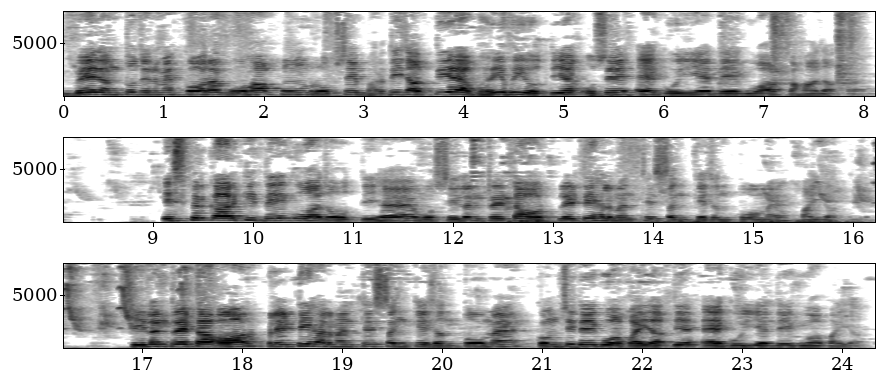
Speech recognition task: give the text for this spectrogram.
वे जंतु जिनमें कौरक गुहा, पूर्ण रूप से भर दी जाती है या भरी हुई होती है, उसे अगुए दे गुआ कहा जाता है। इस प्रकार की दे गुआ जो होती है, वो सीलनट्रेटा और प्लेटी हेलमेंथिस संघ के जंतुओं में पाई जाती है। सीलनट्रेटा और प्लेटी हेलमेंथिस संघ के जंतुओं में कौन सी दे गुआ पाई जाती है? अगुए दे गुआ पाई जाती है।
